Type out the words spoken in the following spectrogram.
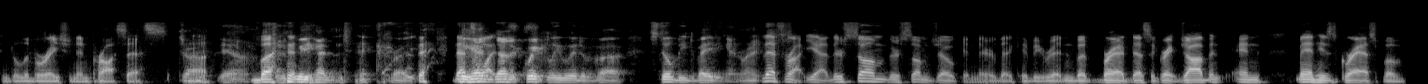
and deliberation and process. Right. Uh, yeah. But if we hadn't right, we hadn't why, done it quickly, we'd have uh, still be debating it, right? That's right. Yeah. There's some there's some joke in there that could be written, but Brad does a great job, and and man, his grasp of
